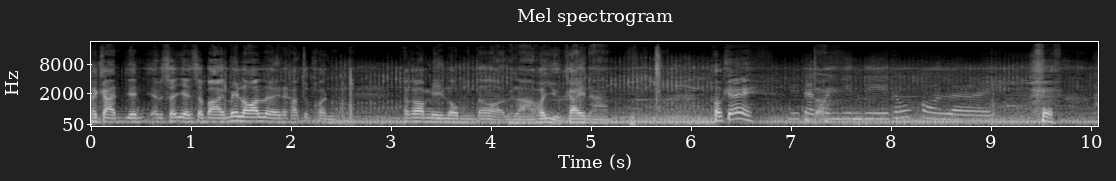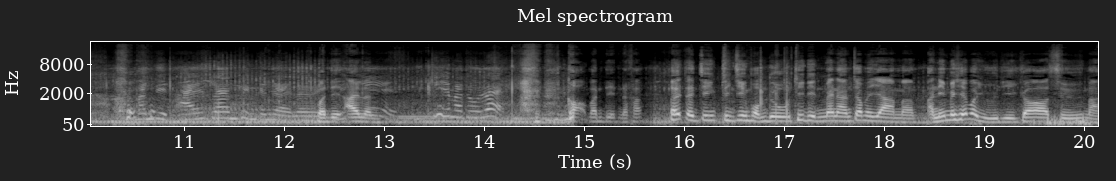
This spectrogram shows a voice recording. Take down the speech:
อากาศเย็นเย็นสบายไม่ร้อนเลยนะครับทุกคน แล้วก็มีลมตลอดเวลาเพราะอยู่ใกล้น้ำโอเค มีแต่คนยินดีทุกคนเลย บัณฑิตไอซ์แลนด์พิมพ์กันใหญ่เลยบัณฑิตไอซ์แลนด์ นิกกี้มาดูด้วย เกาะบัณฑิตนะครับเฮ้ยแต่จริงจริง ๆ ผมดูที่ดินแม่น้ำเจ้าพระยามา อันนี้ไม่ใช่ว่าอยู่ดีก็ซื้อมา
